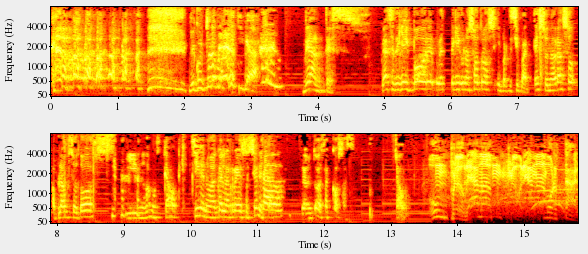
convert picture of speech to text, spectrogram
de cultura profética. De antes. Gracias DJ Pobre por estar aquí con nosotros y participar. Eso, un abrazo, aplauso a todos y nos vamos. Chao. Síganos acá en las redes sociales. Chao. En todas esas cosas. Chao. Un programa, un programa mortal.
